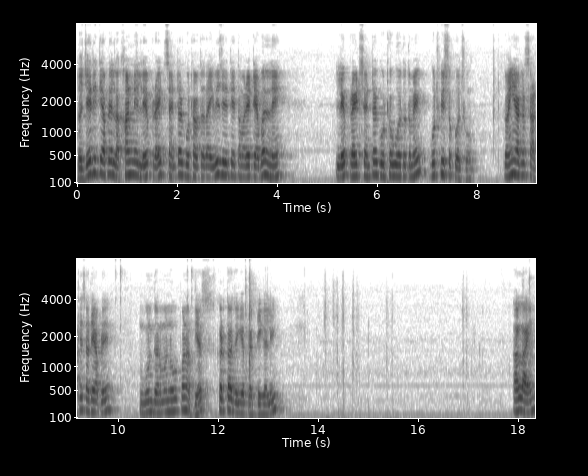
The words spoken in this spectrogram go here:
તો જે રીતે આપણે લખાણને લેફ્ટ રાઇટ સેન્ટર ગોઠવતા હતા, એવી જ રીતે તમારે ટેબલને લેફ્ટ રાઇટ સેન્ટર ગોઠવવું હોય તો તમે ગોઠવી શકો છો. તો અહીં આગળ સાથે સાથે આપણે ગુણધર્મનો પણ અભ્યાસ કરતા જઈએ practically. Align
